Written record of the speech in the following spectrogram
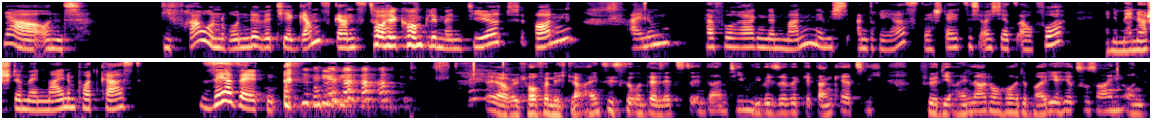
Ja, und die Frauenrunde wird hier ganz, ganz toll komplimentiert von einem hervorragenden Mann, nämlich Andreas. Der stellt sich euch jetzt auch vor. Eine Männerstimme in meinem Podcast. Sehr selten. Ja, aber ich hoffe nicht der Einzige und der Letzte in deinem Team. Liebe Silvike, danke herzlich für die Einladung, heute bei dir hier zu sein. Und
